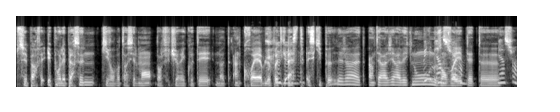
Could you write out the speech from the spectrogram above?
C'est parfait. Et pour les personnes qui vont potentiellement dans le futur écouter notre incroyable podcast, est-ce qu'ils peuvent déjà interagir avec nous, Oui, nous envoyer peut-être euh, Bien sûr.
